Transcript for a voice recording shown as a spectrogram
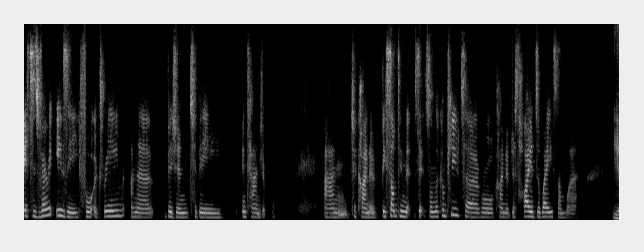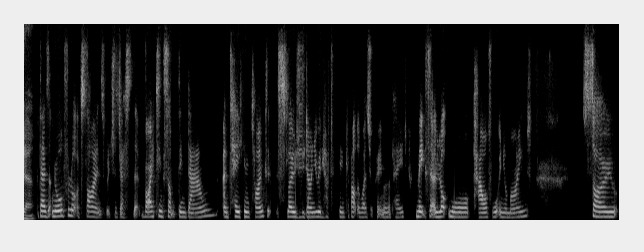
it is very easy for a dream and a vision to be intangible and to kind of be something that sits on the computer or kind of just hides away somewhere. Yeah. There's an awful lot of science which suggests that writing something down and taking time because it slows you down, you really have to think about the words you're putting on the page, makes it a lot more powerful in your mind. So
